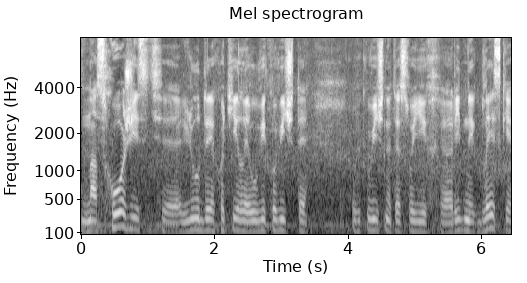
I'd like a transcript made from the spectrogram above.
на схожість, е, люди хотіли увіковічити, увіковічнити своїх е, рідних, близьких.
